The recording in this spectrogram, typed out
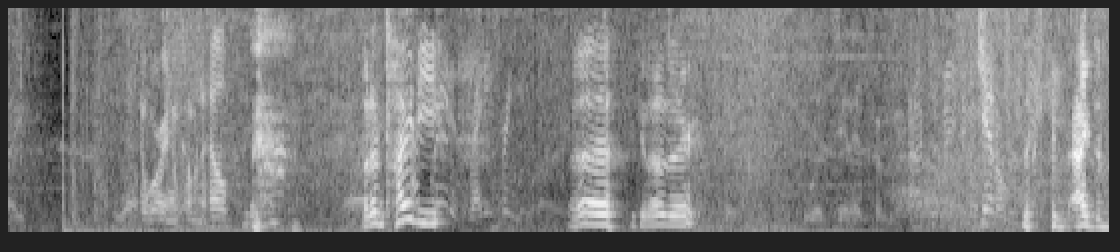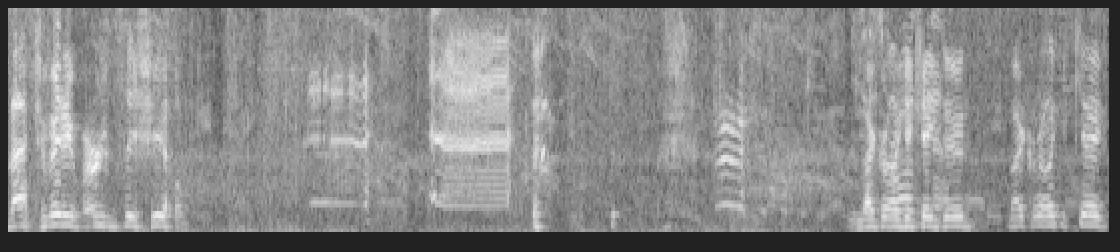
day? Don't worry, I'm coming to help. But I'm tidy! Uh, get out of there. Activate! Active, activating emergency shield! Micro like a king, dude. Micro like a king.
